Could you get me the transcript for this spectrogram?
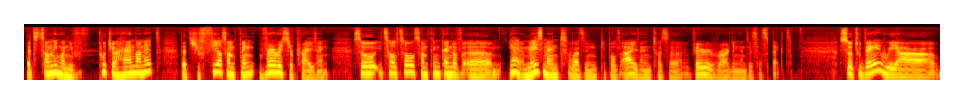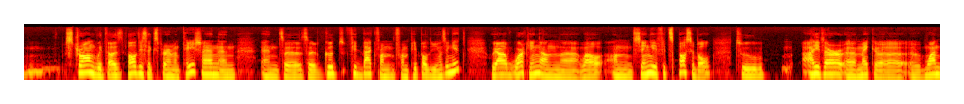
but it's only when you put your hand on it that you feel something very surprising. So it's also something kind of, um, yeah, amazement was in people's eyes, and it was uh, very rewarding in this aspect. So today we are strong with all this experimentation and and uh, the good feedback from from people using it. We are working on uh, well on seeing if it's possible to either uh, make a, a, one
